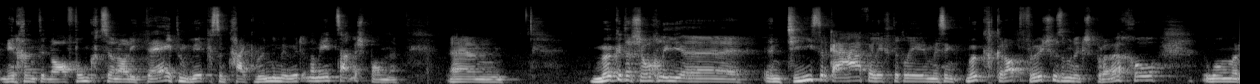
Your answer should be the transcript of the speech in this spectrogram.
wir könnten nach Funktionalität und Wirksamkeit gewinnen, wir würden noch mehr zusammenspannen. Ähm, mögen ihr schon ein bisschen, äh, einen Teaser geben? Vielleicht ein bisschen, wir sind wirklich gerade frisch aus einem Gespräch gekommen, wo wir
